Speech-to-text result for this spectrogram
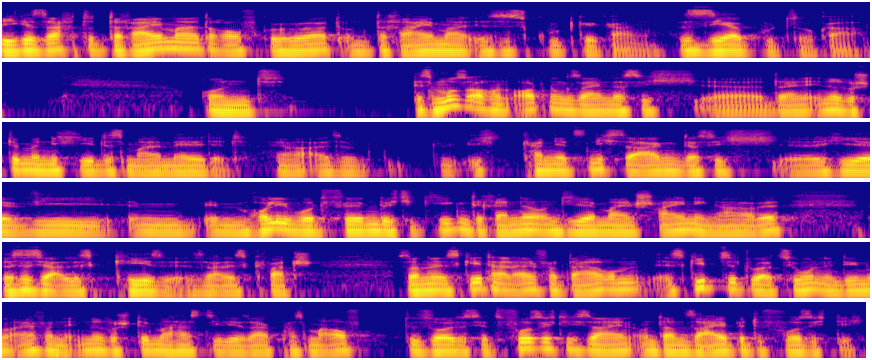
Wie gesagt, dreimal drauf gehört und dreimal ist es gut gegangen. Sehr gut sogar. Und es muss auch in Ordnung sein, dass sich äh, deine innere Stimme nicht jedes Mal meldet. Ja, also ich kann jetzt nicht sagen, dass ich äh, hier wie im, im Hollywood-Film durch die Gegend renne und hier mein Shining habe. Das ist ja alles Käse, ist alles Quatsch. Sondern es geht halt einfach darum, es gibt Situationen, in denen du einfach eine innere Stimme hast, die dir sagt, pass mal auf, du solltest jetzt vorsichtig sein und dann sei bitte vorsichtig.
